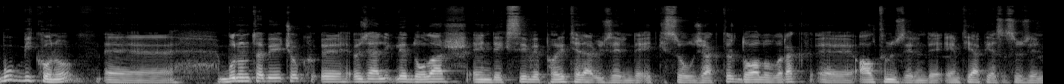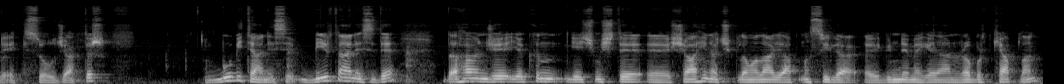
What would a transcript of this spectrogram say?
Bu bir konu. Ee, bunun tabii çok e, özellikle dolar endeksi ve pariteler üzerinde etkisi olacaktır. Doğal olarak e, altın üzerinde, emtia piyasası üzerinde etkisi olacaktır. Bu bir tanesi. Bir tanesi de daha önce yakın geçmişte e, şahin açıklamalar yapmasıyla e, gündeme gelen Robert Kaplan,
